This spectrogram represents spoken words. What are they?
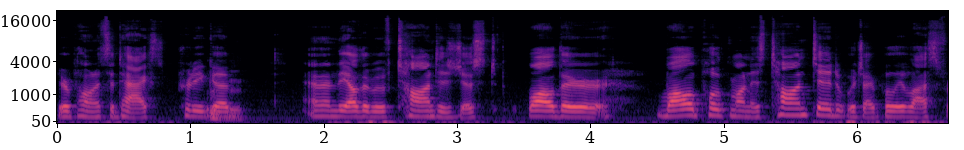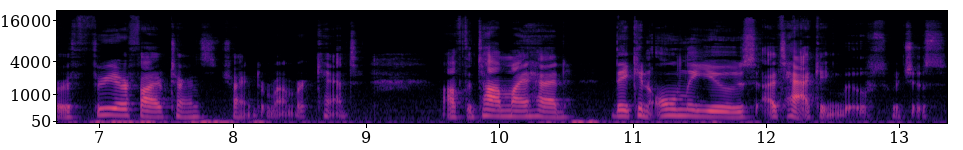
your opponent's attacks. Pretty good. Mhm. And then the other move, Taunt, is just while they're while a Pokemon is taunted, which I believe lasts for three or five turns. Trying to remember, can't off the top of my head. They can only use attacking moves, which is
